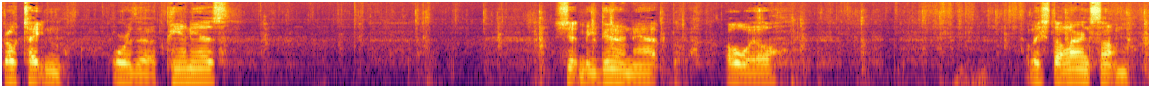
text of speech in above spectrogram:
rotating where the pin is. Shouldn't be doing that, but oh well. At least I learned something.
